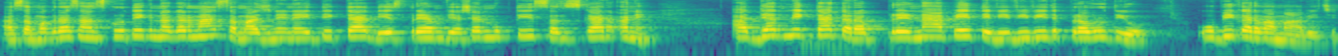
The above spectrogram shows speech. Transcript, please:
આ સમગ્ર સાંસ્કૃતિક નગરમાં સમાજને નૈતિકતા, દેશપ્રેમ વ્યસન મુક્તિ સંસ્કાર અને આધ્યાત્મિકતા તરફ પ્રેરણા આપે તેવી વિવિધ પ્રવૃત્તિઓ ઊભી કરવામાં આવી છે.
